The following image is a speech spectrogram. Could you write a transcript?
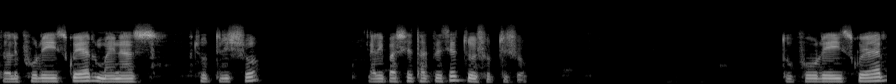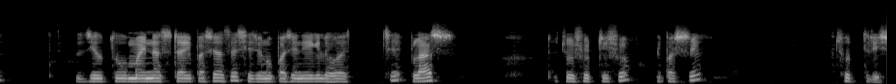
তাহলে ফোর এ স্কোয়ার মাইনাস ছত্রিশশো, আর এই পাশে থাকতেছে চৌষট্টিশো। তো ফোর এ স্কোয়ার যেহেতু মাইনাসটা এই পাশে আছে, সেজন্য পাশে নিয়ে গেলে হচ্ছে প্লাস তো চৌষট্টিশো, এ পাশে ছত্রিশ।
